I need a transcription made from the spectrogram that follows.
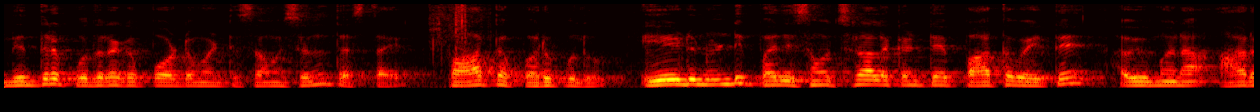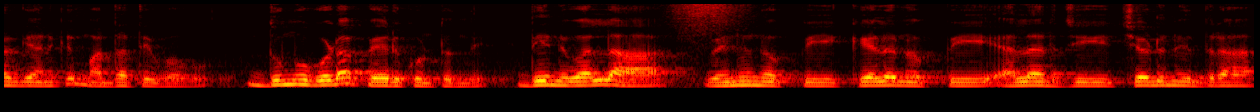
నిద్ర కుదరకపోవడం వంటి సమస్యలను తెస్తాయి. పాత పరుపులు ఏడు నుండి పది సంవత్సరాల కంటే పాతవైతే అవి మన ఆరోగ్యానికి మద్దతు ఇవ్వవు. దుమ్ము కూడా పేరుకుంటుంది. దీనివల్ల వెన్నునొప్పి కీళ్ళ నొప్పి ఎలర్జీ చెడు నిద్ర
